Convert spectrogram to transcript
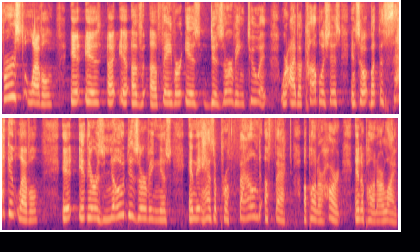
first level is, uh, of, of favor is deserving to it, where I've accomplished this. And so, but the second level it, it, there is no deservingness, and it has a profound effect upon our heart and upon our life.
